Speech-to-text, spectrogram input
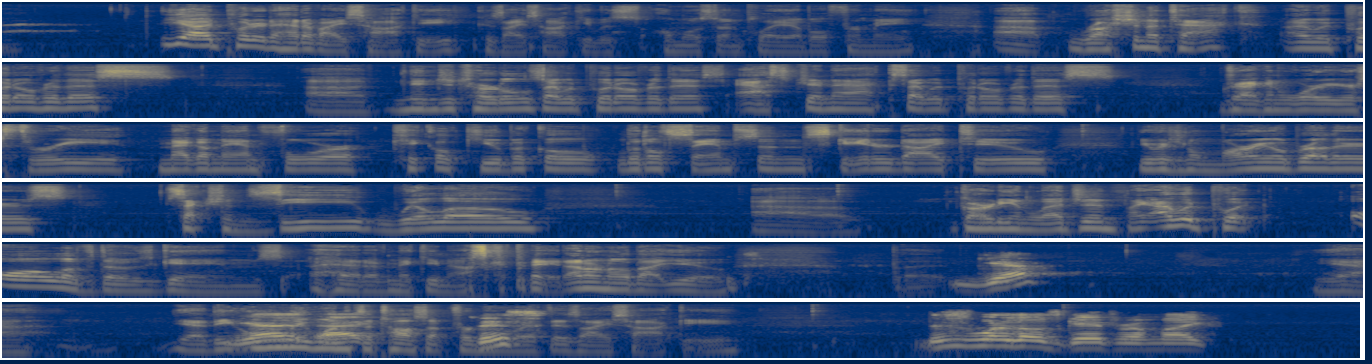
yeah, I'd put it ahead of ice hockey because ice hockey was almost unplayable for me. Uh, Rush'n Attack, I would put over this. Uh, Ninja Turtles, I would put over this. Astyanax, I would put over this. Dragon Warrior 3, Mega Man 4, Kickle Cubicle, Little Samson, Skate or Die 2, the original Mario Brothers, Section Z, Willow, uh, Guardian Legend. Like, I would put all of those games ahead of Mickey Mouse Capade. I don't know about you, but yeah, yeah, yeah. The yeah, only one to toss up for this, me with is ice hockey. This is one of those games where I'm like,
